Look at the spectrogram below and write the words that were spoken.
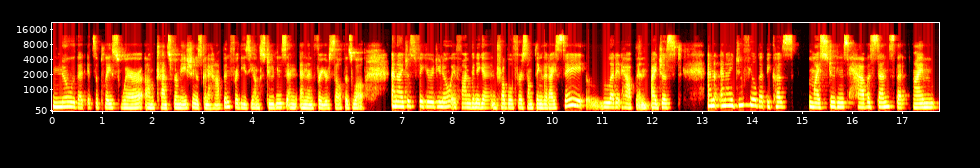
know that it's a place where um, transformation is going to happen for these young students and and then for yourself as well. And i just figured you know if i'm going to get in trouble for something that i say let it happen. I just and and i do feel that because my students have a sense that i'm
